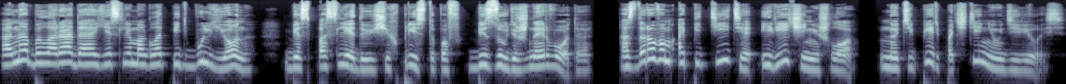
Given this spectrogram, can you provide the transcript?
она была рада, если могла пить бульон, без последующих приступов безудержной рвоты. О здоровом аппетите и речи не шло, но теперь почти не удивилась.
